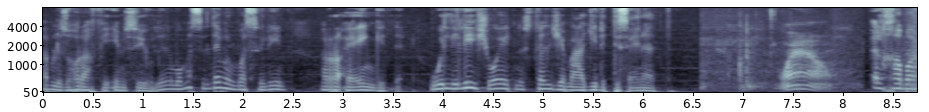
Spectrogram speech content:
قبل ظهورها في MCU لأن الممثل ده من الممثلين الرائعين جدا. واللي ليه شوية نوستالجيا مع جيل التسعينات. Wow. الخبر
